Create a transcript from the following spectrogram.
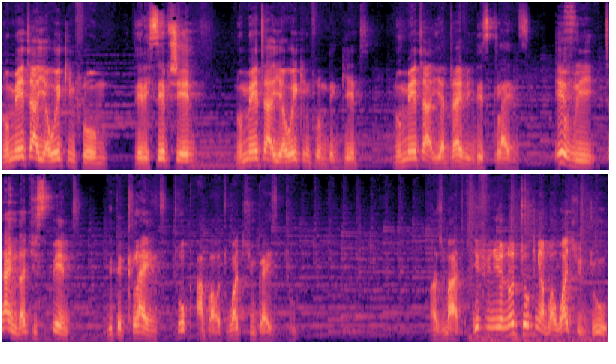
No matter you're working from the reception no matter you're working from the gate no matter you're driving these clients every time that you spend with a client talk about what you guys do. Mazvibata if you're not talking about what you do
